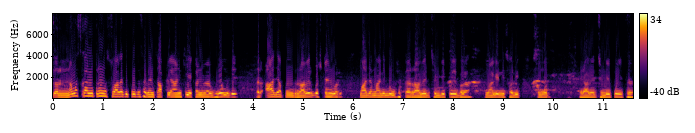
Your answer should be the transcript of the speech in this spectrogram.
तर नमस्कार मित्रांनो स्वागत आहे तुमचं सगळ्यांचं आपल्या आणखी एका नव्या व्हिडिओमध्ये. तर आज आपण रावेर बस स्टँडवर माझ्या मागे बघू शकता रावेर डेपो आहे बघा. मागे नाही सॉरी समोर रावेर डेपो आहे इथं.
